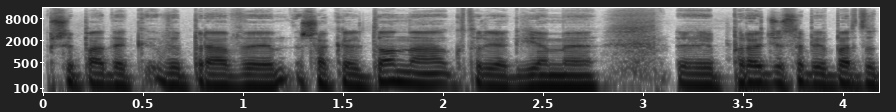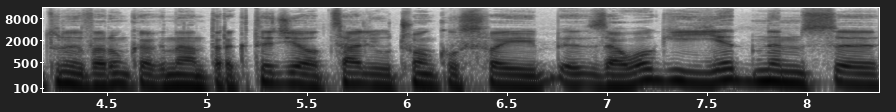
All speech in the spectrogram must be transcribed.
Przypadek wyprawy Shackletona, który jak wiemy y, poradził sobie w bardzo trudnych warunkach na Antarktydzie, ocalił członków swojej y, załogi. Jednym z y,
